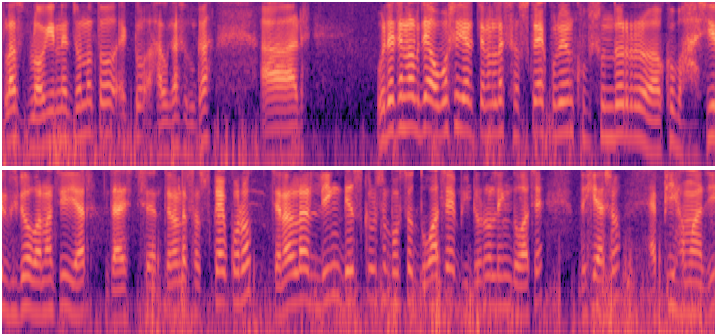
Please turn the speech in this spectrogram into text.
প্লাস ব্লগিংয়ের জন্য তো একটু হালকা সুলকা। আর ওইটা চ্যানেল যে অবশ্যই ইয়ার চ্যানেলটা সাবস্ক্রাইব করবেন। খুব সুন্দর খুব হাসির ভিডিও বানাচ্ছি ইয়ার। যাই চ্যানেলটা সাবস্ক্রাইব করো। চ্যানেলটার লিঙ্ক ডিসক্রিপশন বক্সে দেওয়া আছে। ভিডিওরও লিঙ্ক দেওয়া আছে। দেখে আসো। হ্যাপি হামাজি।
